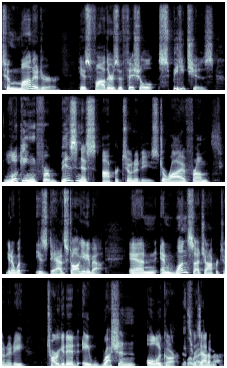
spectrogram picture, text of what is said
to monitor his father's official speeches looking for business opportunities derived from, you know, what his dad's talking about. And, and one such opportunity targeted a Russian oligarch. That's what was right. that about?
